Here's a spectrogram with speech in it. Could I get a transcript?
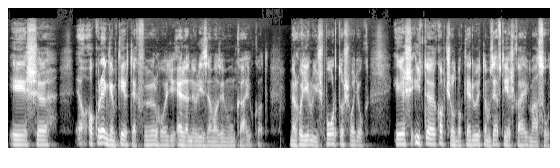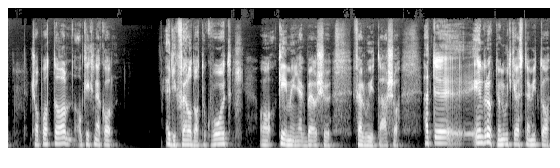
és akkor engem kértek föl, hogy ellenőrizzem az ő munkájukat mert hogy én úgy sportos vagyok, és itt kapcsolatba kerültem az FTSK hegymászó csapattal, akiknek a egyik feladatuk volt a kémények belső felújítása. Hát én rögtön úgy kezdtem itt a,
